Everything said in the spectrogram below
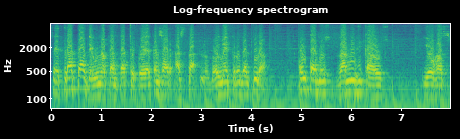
Se trata de una planta que puede alcanzar hasta los 2 metros de altura, con tallos ramificados y hojas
